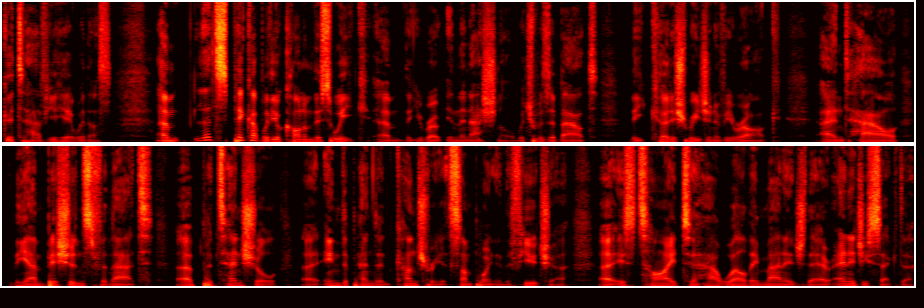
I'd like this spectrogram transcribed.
Good to have you here with us. Um, let's pick up with your column this week um, that you wrote in The National, which was about the Kurdish region of Iraq and how the ambitions for that uh, potential uh, independent country at some point in the future uh, is tied to how well they manage their energy sector.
